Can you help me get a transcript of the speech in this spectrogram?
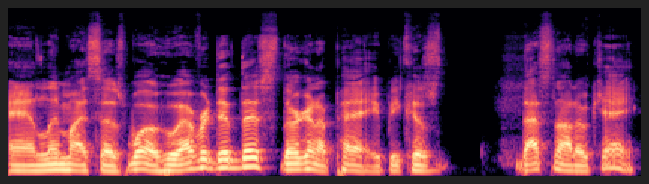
And Limhi says, "Whoa, whoever did this, they're gonna pay because that's not okay."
